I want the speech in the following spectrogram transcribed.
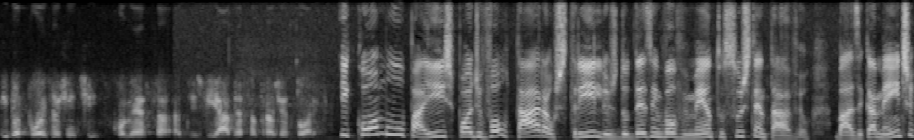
E depois a gente começa a desviar dessa trajetória. E como o país pode voltar aos trilhos do desenvolvimento sustentável? Basicamente,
